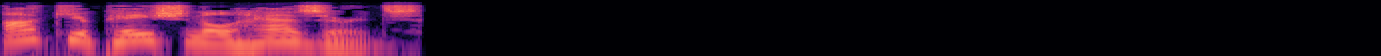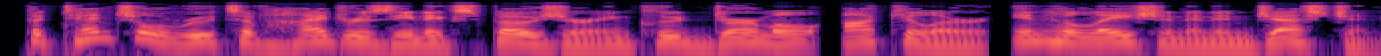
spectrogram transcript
Occupational hazards Potential routes of hydrazine exposure include dermal, ocular, inhalation and ingestion.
